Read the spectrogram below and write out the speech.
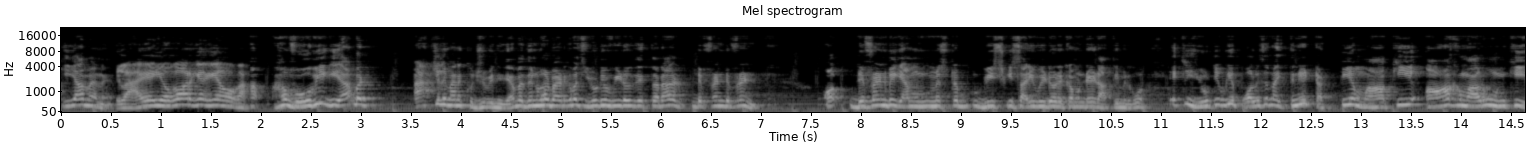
किया मैंने? लाया ही होगा और क्या क्या होगा? हाँ हाँ, वो भी किया बट एक्चुअली मैंने कुछ भी नहीं किया। मैं दिन भर बैठ के बस यूट्यूब वीडियो देखता रहा डिफरेंट डिफरेंट और डिफरेंट भी किया। मिस्टर बीच की सारी वीडियो रिकमेंडेड आती है मेरे को। एक तो यूट्यूब की पॉलिसी ना इतनी टट्टी है माँ की आँख मारूं उनकी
